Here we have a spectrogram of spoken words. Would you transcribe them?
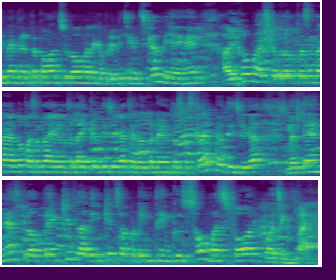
फाइनली मैं घर पे पहुँच चुका हूँ, मैंने कपड़े भी चेंज कर लिए हैं। आई होप आज का ब्लॉग पसंद आया होगा। पसंद आया हो तो लाइक कर दीजिएगा चैनल पर नए हो तो सब्सक्राइब कर दीजिएगा। मिलते हैं नेक्स्ट ब्लॉग पे। Keep loving keep supporting thank you so much for watching bye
